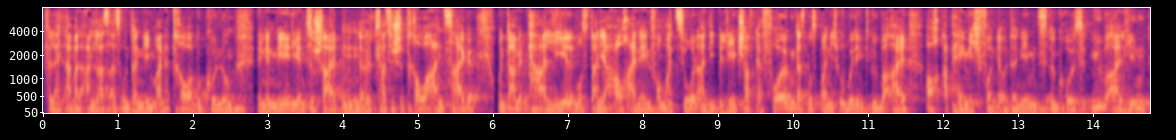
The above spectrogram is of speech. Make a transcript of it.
vielleicht einmal Anlass als Unternehmen eine Trauerbekundung in den Medien zu schalten, klassische Traueranzeige. Und damit parallel muss dann ja auch eine Information an die Belegschaft erfolgen. Das muss man nicht unbedingt überall auch abhängig von der Unternehmensgröße überall hin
